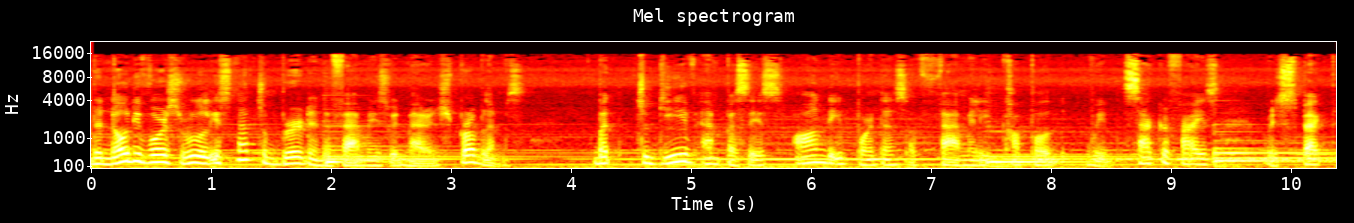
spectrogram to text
the no divorce rule is not to burden the families with marriage problems, but to give emphasis on the importance of family coupled with sacrifice, respect,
